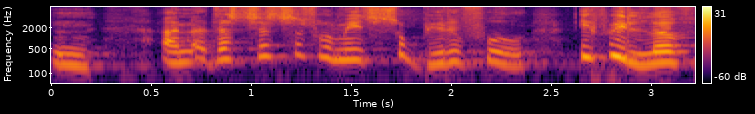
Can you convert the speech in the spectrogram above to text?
And, and that's just, just for me, it's so beautiful. If we live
